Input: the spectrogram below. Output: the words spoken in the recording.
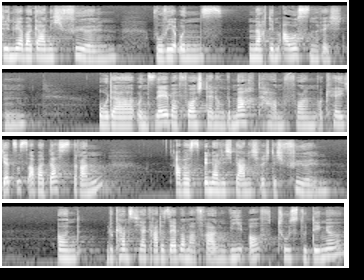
den wir aber gar nicht fühlen, wo wir uns nach dem Außen richten oder uns selber Vorstellungen gemacht haben von, okay, jetzt ist aber das dran, aber es innerlich gar nicht richtig fühlen. Und du kannst dich ja gerade selber mal fragen, wie oft tust du Dinge,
